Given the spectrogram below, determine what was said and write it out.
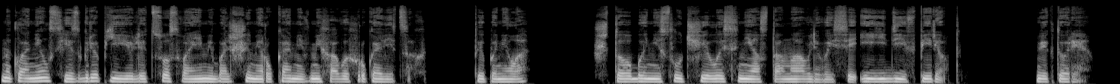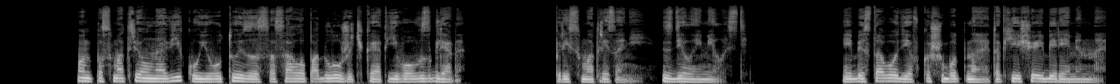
наклонился и сгреб ее лицо своими большими руками в меховых рукавицах. «Ты поняла? Что бы ни случилось, не останавливайся и иди вперед, Виктория». Он посмотрел на Вику, и у той засосала под ложечкой от его взгляда. «Присмотри за ней, сделай милость. И без того девка шебутная, так еще и беременная».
